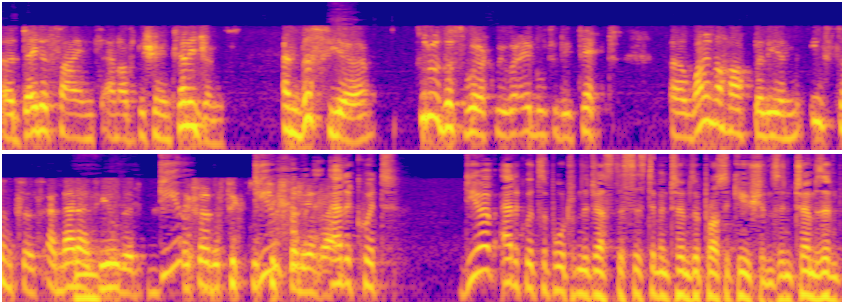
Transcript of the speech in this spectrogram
uh, data science and artificial intelligence. And this year, through this work, we were able to detect uh, one and a half billion instances, and that mm. has yielded do you, a further 66 billion. Adequate do you have adequate support from the justice system in terms of prosecutions, in terms of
